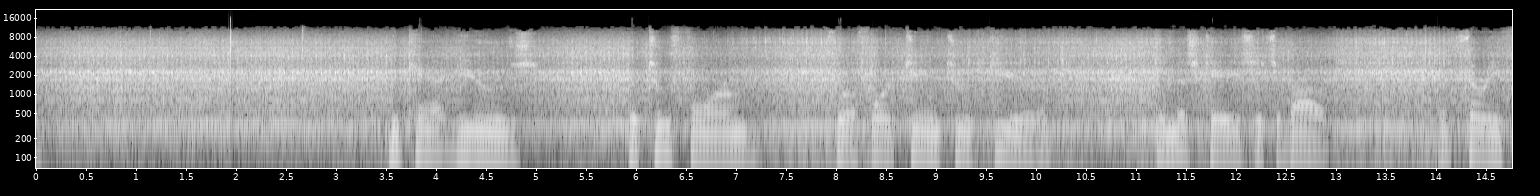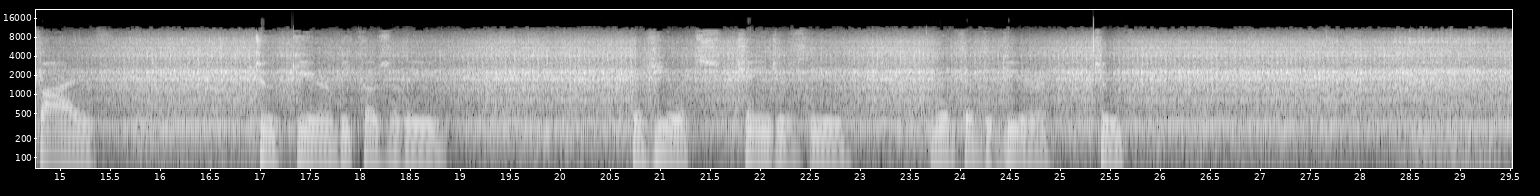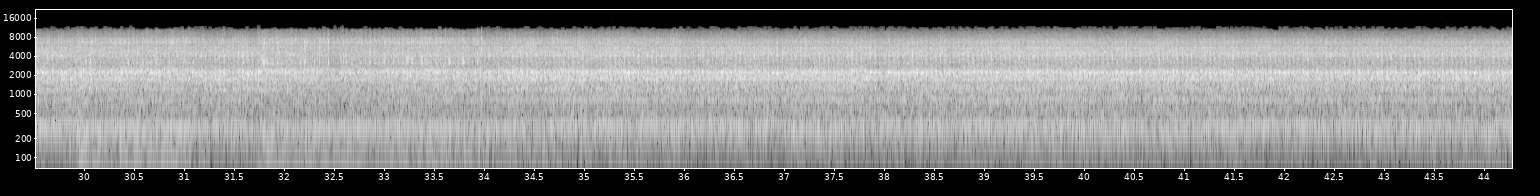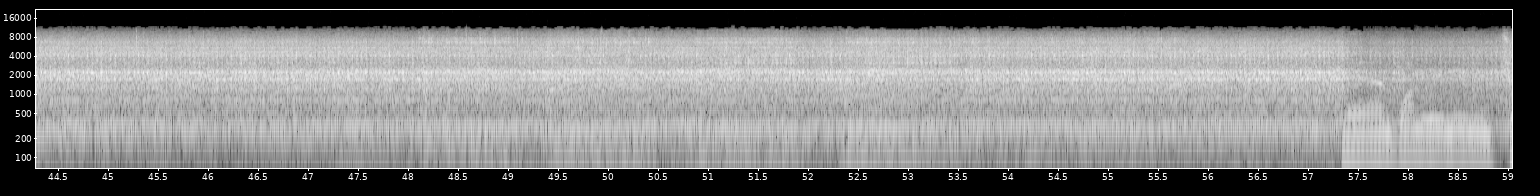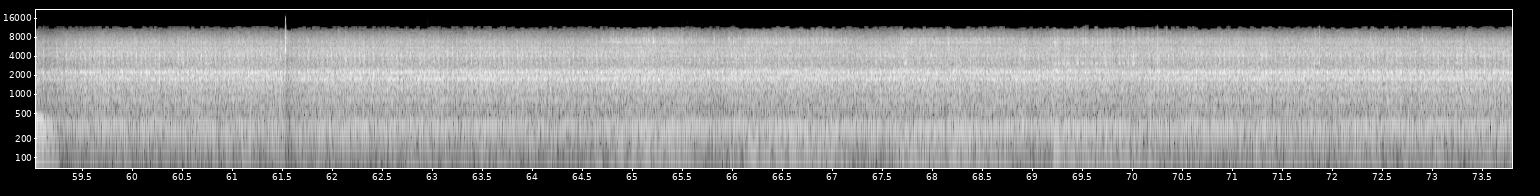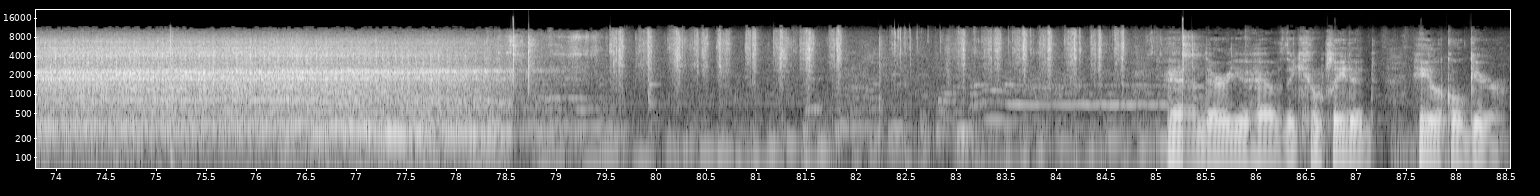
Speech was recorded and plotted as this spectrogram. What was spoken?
you can't use the tooth form for a 14 tooth gear. In this case, it's about a 35 tooth gear because of the the helix changes the width of the gear to and one remaining tooth. And there you have the completed helical gear.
